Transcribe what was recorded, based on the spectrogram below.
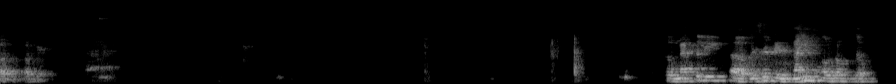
Oh, okay. So Natalie uh, visited nine out of the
